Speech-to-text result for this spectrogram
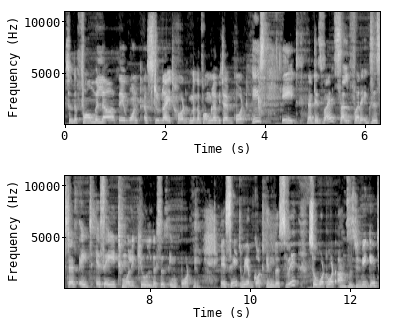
so the formula they want us to write or the formula which i've got is 8 that is why sulfur exists as 8 s8 molecule. This is important. S8 we have got in this way. So what what answers did we get?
